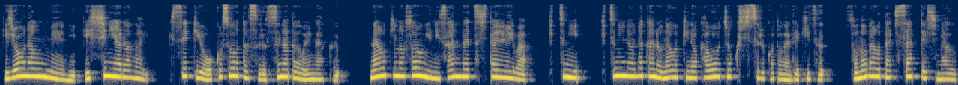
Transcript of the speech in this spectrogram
非常な運命に必死に抗い、奇跡を起こそうとする姿を描く。直樹の葬儀に参列した由衣は、棺、棺の中の直樹の顔を直視することができず、その場を立ち去ってしまう。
